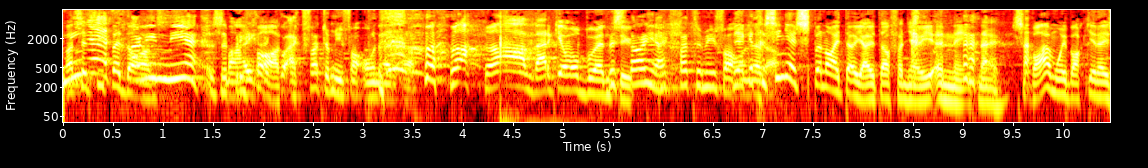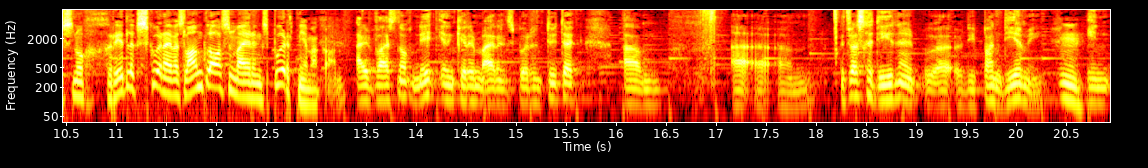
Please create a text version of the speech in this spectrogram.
wat se tipe daar? dans? Nee, nee. Is dit Maar ek- privaat? Ek, ek vat hom nie van onder af. ah, werk jy op boontoe. Verstaan jy? Ek vat hom nie van Nee, ek onder het gesien jy spin daai Toyota van jou hier in net nou. Dis 'n baie mooi bakkie, hy's nog redelik skoon. Hy was lanklaas in Meyringspoort neem ek aan. Hy was nog net een keer in Meyringspoort en toe het ek um uh uh um dit was gedurende uh, die pandemie mm. en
